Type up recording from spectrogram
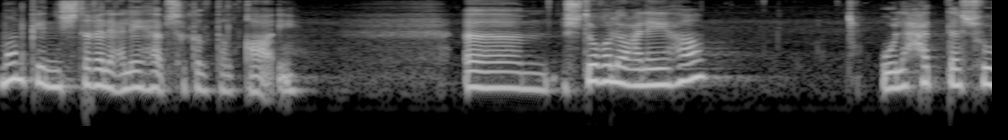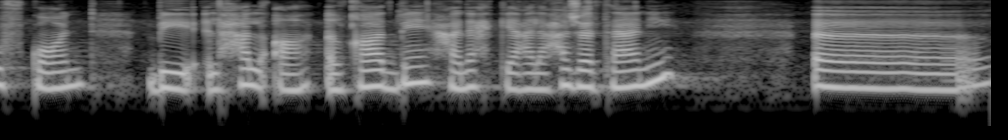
ممكن نشتغل عليها بشكل تلقائي. اشتغلوا عليها ولحتى أشوفكم بالحلقة القادمة. حنحكي على حجر تاني. أه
